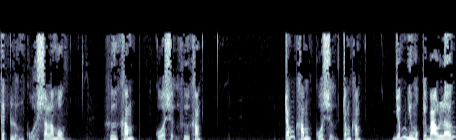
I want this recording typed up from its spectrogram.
kết luận của Salomon. Hư không của sự hư không. Trống không của sự trống không. Giống như một cái bao lớn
